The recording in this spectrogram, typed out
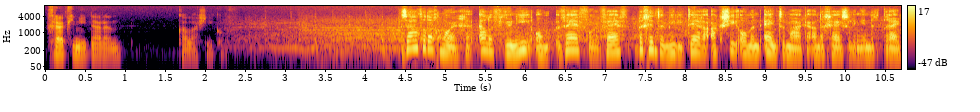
grijp je niet naar een Kalashnikov. Zaterdagmorgen 11 juni om 5 voor 5 begint een militaire actie om een eind te maken aan de gijzeling in de trein.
